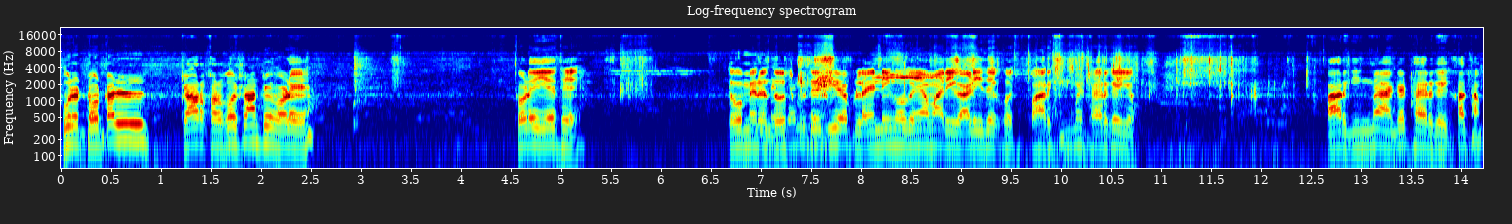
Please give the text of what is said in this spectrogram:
पूरे टोटल चार खरगोशा थे बड़े। थोड़े ये थे। दो मेरे दोस्त को दे दिए अब लैंडिंग हो गई हमारी गाड़ी देखो पार्किंग में ठहर गई अब। पार्किंग में आके ठहर गई ख़त्म।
